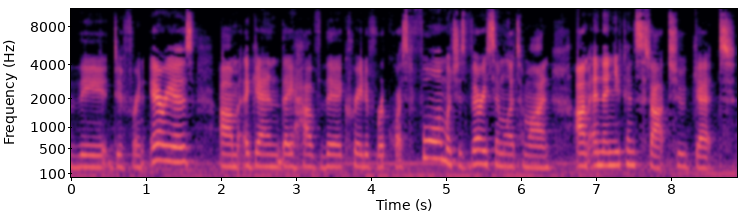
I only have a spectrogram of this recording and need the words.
the different areas. Um, again, they have their creative request form, which is very similar to mine. Um, and then you can start to get,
